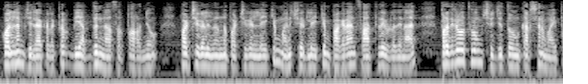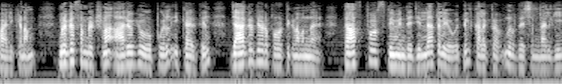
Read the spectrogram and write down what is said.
കൊല്ലം ജില്ലാ കലക്ടർ ബി അബ്ദുൽ നാസർ പറഞ്ഞു. പക്ഷികളിൽ നിന്ന് പക്ഷികളിലേക്കും മനുഷ്യരിലേക്കും പകരാൻ സാധ്യതയുള്ളതിനാൽ പ്രതിരോധവും ശുചിത്വവും കർശനമായി പാലിക്കണം. മൃഗസംരക്ഷണ ആരോഗ്യ വകുപ്പുകൾ ഇക്കാര്യത്തിൽ ജാഗ്രതയോടെ പ്രവർത്തിക്കണമെന്ന് ടാസ്ക് ഫോഴ്സ് ടീമിന്റെ ജില്ലാതല യോഗത്തിൽ കലക്ടർ നിർദേശം നിർദ്ദേശം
